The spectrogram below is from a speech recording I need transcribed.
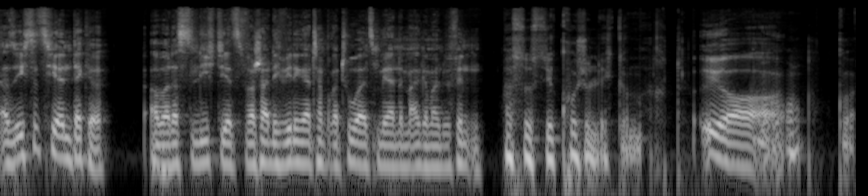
Also ich sitze hier in Decke, aber das liegt jetzt wahrscheinlich weniger Temperatur als mehr in dem allgemeinen Befinden. Hast du es dir kuschelig gemacht? Ja. Oh Gott.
